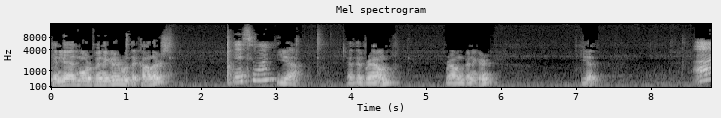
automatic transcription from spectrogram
Can you add more vinegar with the colors? this one. Yeah. Add the brown, brown vinegar. Yep. Oh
